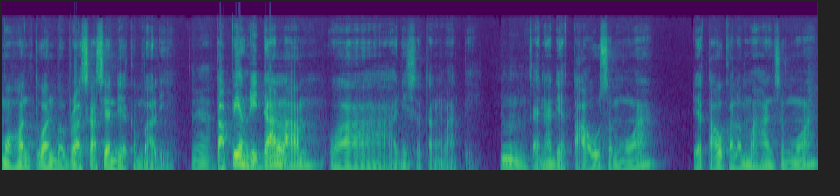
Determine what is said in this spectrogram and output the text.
mohon Tuhan berbelas kasihan dia kembali. Ya. Tapi yang di dalam, wah ini setengah mati. Hmm. Karena dia tahu semua, dia tahu kelemahan semua,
